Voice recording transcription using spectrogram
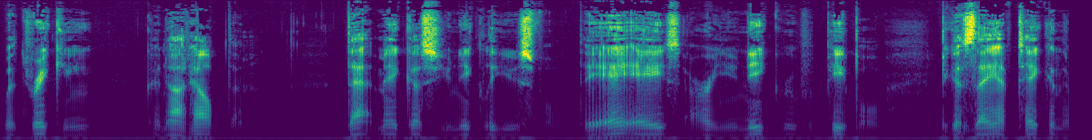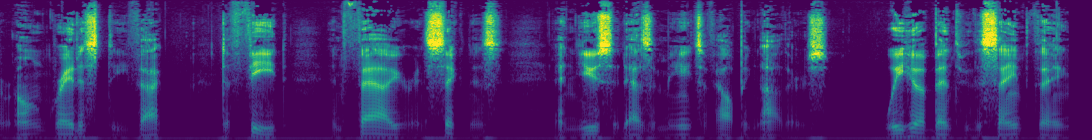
with drinking could not help them. That make us uniquely useful. The AAs are a unique group of people because they have taken their own greatest defect, defeat, and failure and sickness and use it as a means of helping others. We who have been through the same thing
